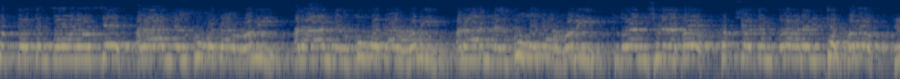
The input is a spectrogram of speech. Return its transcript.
শক্তি অর্জন করা মানে হচ্ছে, আলা আন্নাল কুওয়াতা আর আলা আন্নাল কুওয়াতা আর রমি আলা আন্নাল রমি সুতরাং শুনে রাখো, শক্তি অর্জন করা মানে নিক্ষেপ করো। যে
